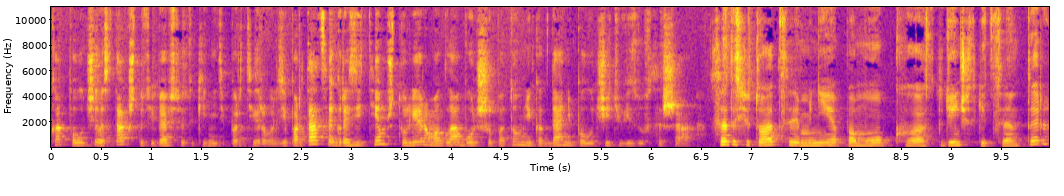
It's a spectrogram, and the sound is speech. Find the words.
Как получилось так, что тебя все-таки не депортировали? Депортация грозит тем, что Лера могла больше потом никогда не получить визу в США. С этой ситуацией мне помог э, студенческий центр,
